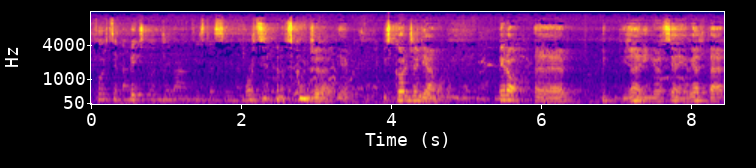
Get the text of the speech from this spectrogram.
Forse vanno Beh. scongelati stasera. forse vanno scongelati, ecco, li scongeliamo. Però eh, bisogna ringraziare in realtà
